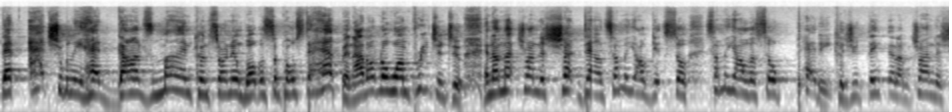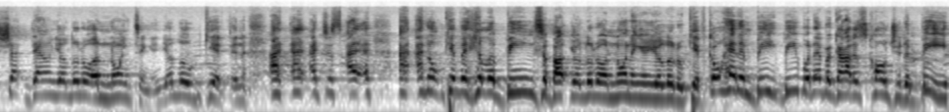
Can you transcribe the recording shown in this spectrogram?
that actually had God's mind concerning what was supposed to happen. I don't know who I'm preaching to, and I'm not trying to shut down. Some of y'all get so, some of y'all are so petty because you think that I'm trying to shut down your little anointing and your little gift. And I, I, I just, I, I, I don't give a hill of beans about your little anointing and your little little gift. Go ahead and be, be whatever God has called you to be.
